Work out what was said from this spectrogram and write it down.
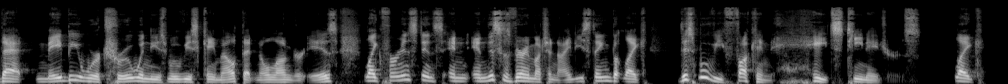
that maybe were true when these movies came out that no longer is. Like for instance, and and this is very much a 90s thing, but like this movie fucking hates teenagers. Like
